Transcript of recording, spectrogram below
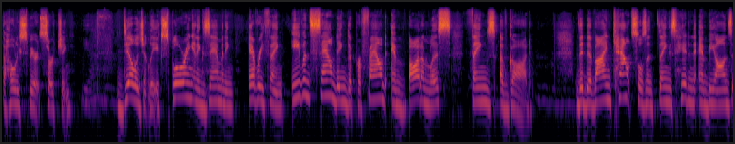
The Holy Spirit searching diligently, exploring and examining everything, even sounding the profound and bottomless things of God, the divine counsels and things hidden and beyond,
